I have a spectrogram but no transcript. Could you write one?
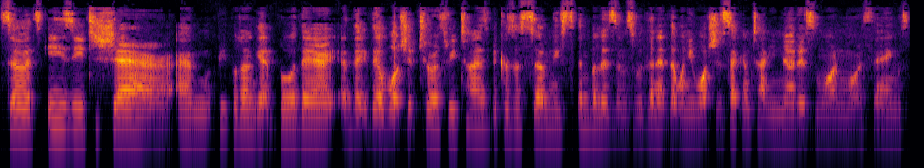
so it's easy to share, and people don't get bored there. And they, they'll watch it two or three times because there's so many symbolisms within it that when you watch it a second time, you notice more and more things.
